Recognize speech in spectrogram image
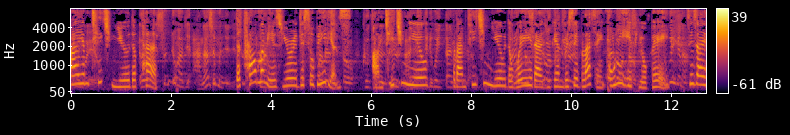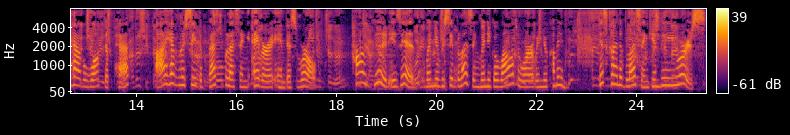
I am teaching you the path. The problem is your disobedience. I'm teaching you, but I'm teaching you the way that you can receive blessing only if you obey. Since I have walked the path, I have received the best blessing ever in this world. How good is it when you receive blessing when you go out or when you come in? This kind of blessing can be yours.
